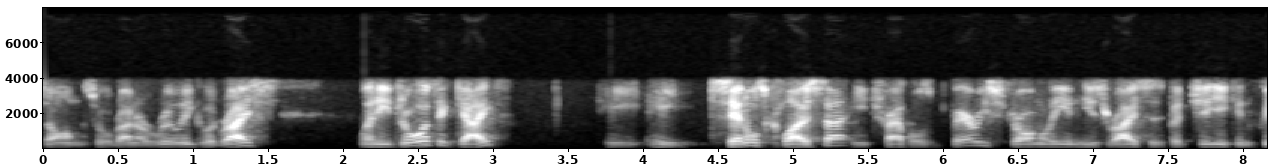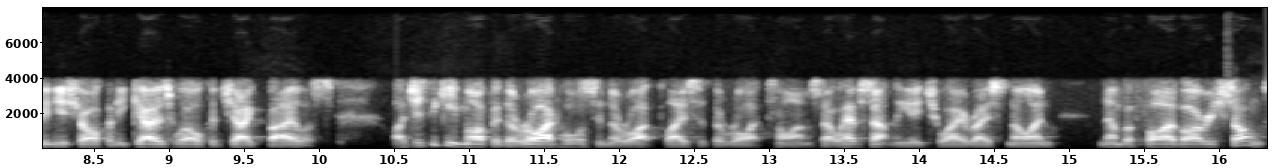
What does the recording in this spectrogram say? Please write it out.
Songs, who'll run a really good race. When he draws a gate, he, he settles closer. He travels very strongly in his races, but gee, he can finish off, and he goes well for Jake Bayliss. I just think he might be the right horse in the right place at the right time. So we'll have something each way, race nine, number five, Irish Songs.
